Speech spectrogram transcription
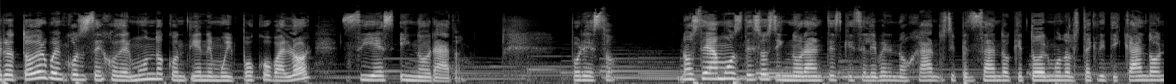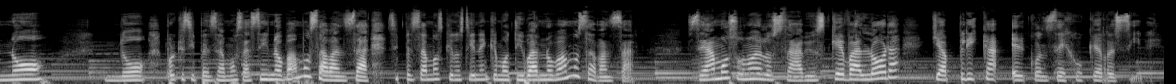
Pero todo el buen consejo del mundo contiene muy poco valor si es ignorado. Por eso, no seamos de esos ignorantes que se le ven enojando y pensando que todo el mundo lo está criticando. No, no, porque si pensamos así no vamos a avanzar. Si pensamos que nos tienen que motivar, no vamos a avanzar. Seamos uno de los sabios que valora, que aplica el consejo que recibe.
